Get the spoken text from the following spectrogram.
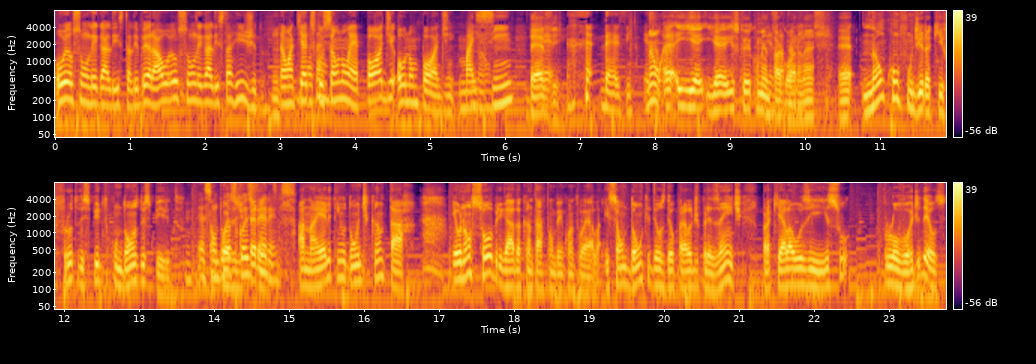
Ou eu sou um legalista liberal, ou eu sou um legalista rígido. Então aqui a discussão não é pode ou não pode, mas Não. sim Deve. deve. Não, é, e, é, e é isso que eu ia comentar agora, né? Exatamente. É, não confundir aqui fruto do Espírito com dons do Espírito. É, são duas coisas diferentes. A Nayeli tem o dom de cantar. Eu não sou obrigado a cantar tão bem quanto ela. Isso é um dom que Deus deu pra ela de presente para que ela use isso pro louvor de Deus.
